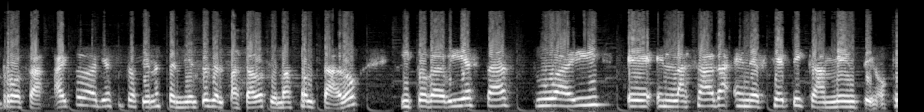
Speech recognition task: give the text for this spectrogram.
Rosa. Hay todavía situaciones pendientes del pasado que no has soltado y todavía estás tú ahí eh, enlazada energéticamente, ¿ok?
